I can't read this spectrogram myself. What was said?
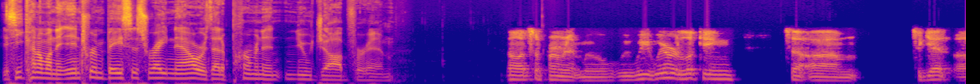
Is he kind of on an interim basis right now, or is that a permanent new job for him? No, it's a permanent move. We we, we were looking to um to get a,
